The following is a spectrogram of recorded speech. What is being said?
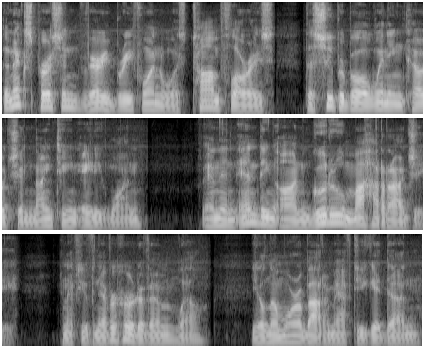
The next person, very brief one, was Tom Flores, the Super Bowl winning coach in 1981, and then ending on Guru Maharaji. And if you've never heard of him, well, you'll know more about him after you get done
